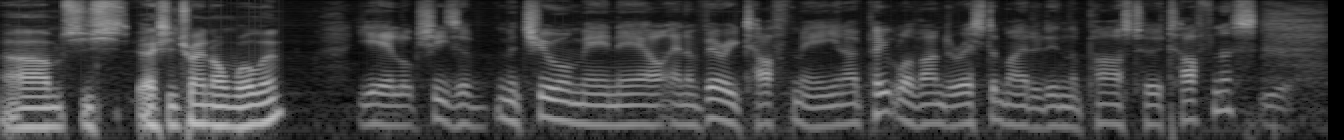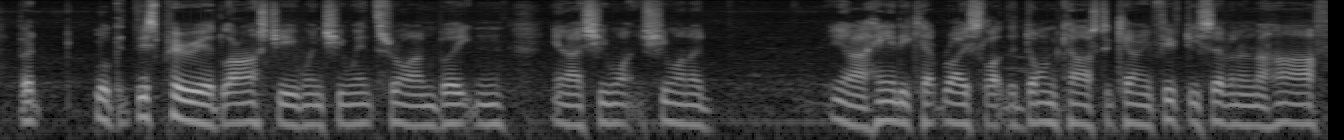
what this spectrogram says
Um, she's actually trained on well then. Yeah, look, she's a mature mare now and a very tough mare. You know, people have underestimated in the past her toughness, yeah. but look at this period last year when she went through unbeaten. You know, she won she won a you know, a handicap race like the Doncaster carrying 57 and a half.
